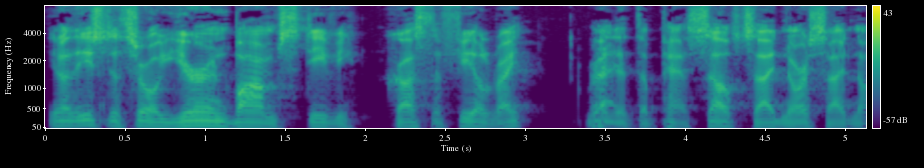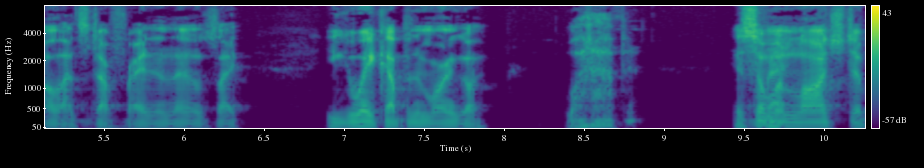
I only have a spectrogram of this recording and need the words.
you know, they used to throw urine bombs, Stevie, across the field, right? Right, Right. at the pa- south side, north side, and all that stuff, right? And then it was like, you could wake up in the morning going, what happened? And someone launched a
